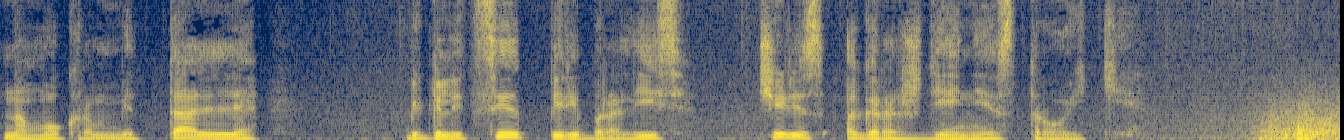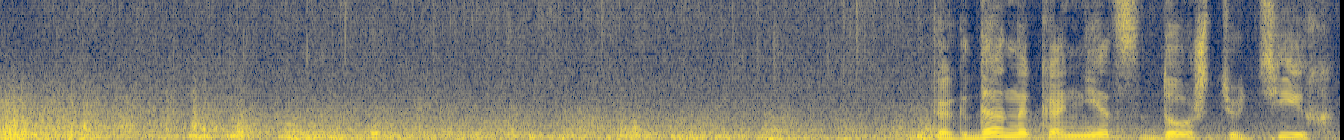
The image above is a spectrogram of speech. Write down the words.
на мокром металле, беглецы перебрались через ограждение стройки. Когда, наконец, дождь утих,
